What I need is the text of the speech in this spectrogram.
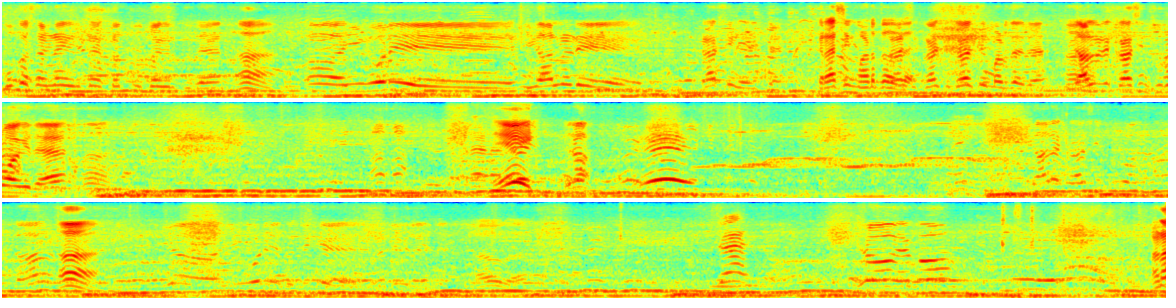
ಮುಖ ಸಣ್ಣ ಇರುತ್ತೆ ಕತ್ತು ಉದ್ದಾಗಿರ್ತದೆ. ಈ ಓರಿ ಈಗ ಆಲ್ರೆಡಿ ಕ್ರಾಸಿಂಗ್ ನಡೀತೆ ಕ್ರಾಸಿಂಗ್ ಮಾಡ್ತಾ ಇದೆ. ಕ್ರಾಸಿಂಗ್ ಕ್ರಾಸಿಂಗ್ ಮಾಡ್ತಾ ಇದೆ. ಆಲ್ರೆಡಿ ಕ್ರಾಸಿಂಗ್ ಶುರುವಾಗಿದೆ ಹಾಂ. ಏಯ್. ಹಾಂ. ಅಣ್ಣ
